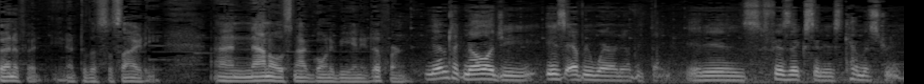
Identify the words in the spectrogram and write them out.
benefit you know, to the society and nano is not going to be any different. Nanotechnology is everywhere and everything. It is physics, it is chemistry,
